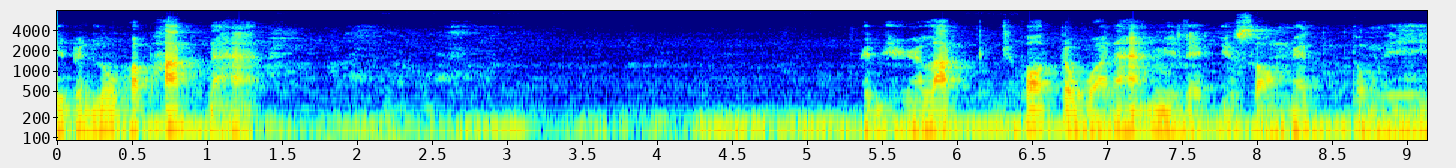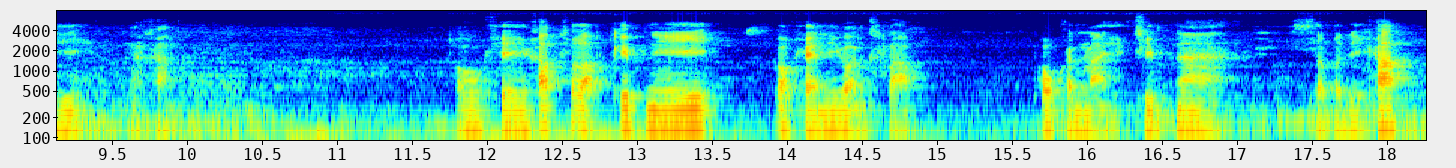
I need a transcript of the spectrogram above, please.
นี่เป็นรูปพระพักนะฮะ เป็นเอกลักษณ์เฉพาะตัวนะฮะ มีเหล็กอยู่ 2 เม็ดตรงนี้นะครับ โอเคครับสำหรับคลิปนี้ก็แค่นี้ก่อนครับ พบกันใหม่คลิปหน้า สวัสดีครับ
